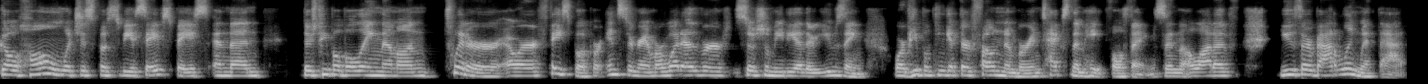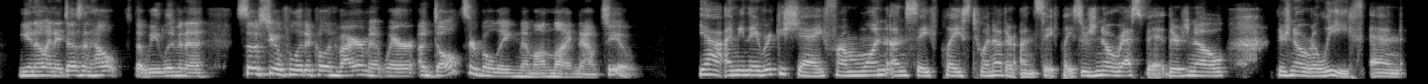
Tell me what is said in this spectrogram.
go home, which is supposed to be a safe space, and then there's people bullying them on Twitter or Facebook or Instagram or whatever social media they're using, or people can get their phone number and text them hateful things. And a lot of youth are battling with that, you know, and it doesn't help that we live in a socio-political environment where adults are bullying them online now too. Yeah, I mean, they ricochet from one unsafe place to another unsafe place. There's no respite. There's no, there's no relief, and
